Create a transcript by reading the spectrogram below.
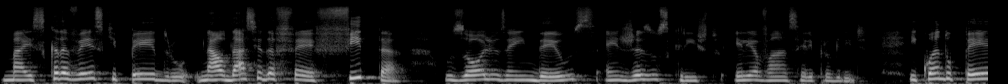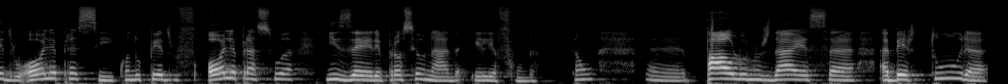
mas cada vez que Pedro, na audácia da fé, fita os olhos em Deus, em Jesus Cristo, ele avança, ele progride. E quando Pedro olha para si, quando Pedro olha para a sua miséria, para o seu nada, ele afunda. Então, eh, Paulo nos dá essa abertura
